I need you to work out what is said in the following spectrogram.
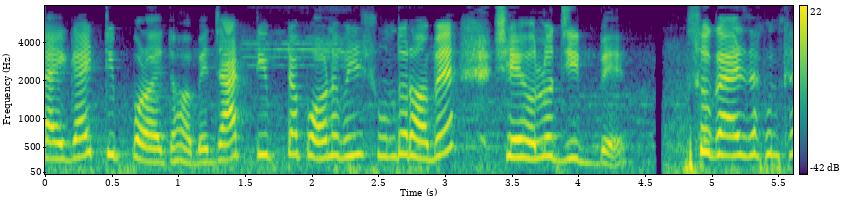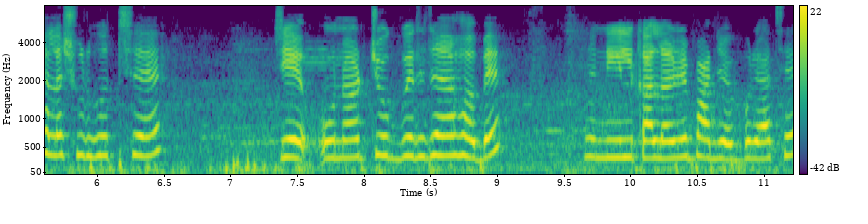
জায়গায় টিপ পরাইতে হবে। যার টিপটা পরানো বেশি সুন্দর হবে, সে হলো জিতবে। সো গাইজ এখন খেলা শুরু হচ্ছে, যে ওনার চোখ বেঁধে দেওয়া হবে নীল কালারের পাঞ্জাবি পরে আছে।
